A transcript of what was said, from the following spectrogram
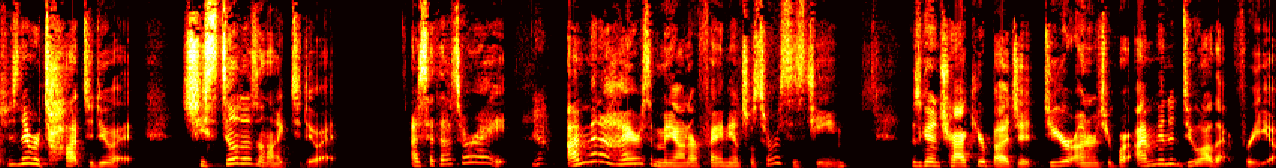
She was never taught to do it. She still doesn't like to do it. I said, that's all right. Yeah. I'm going to hire somebody on our financial services team who's going to track your budget, do your owner's report. I'm going to do all that for you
